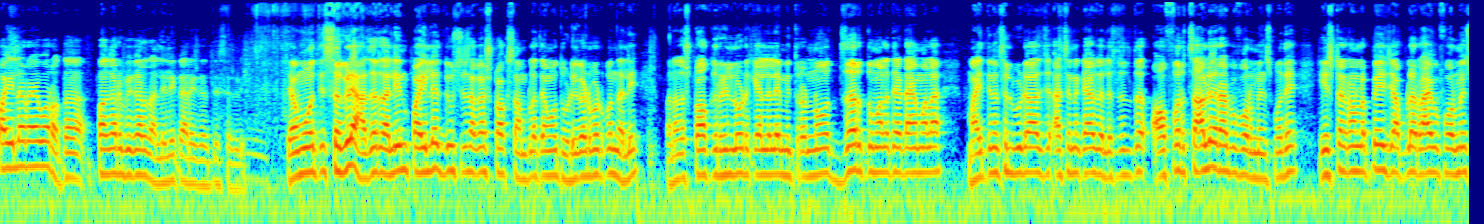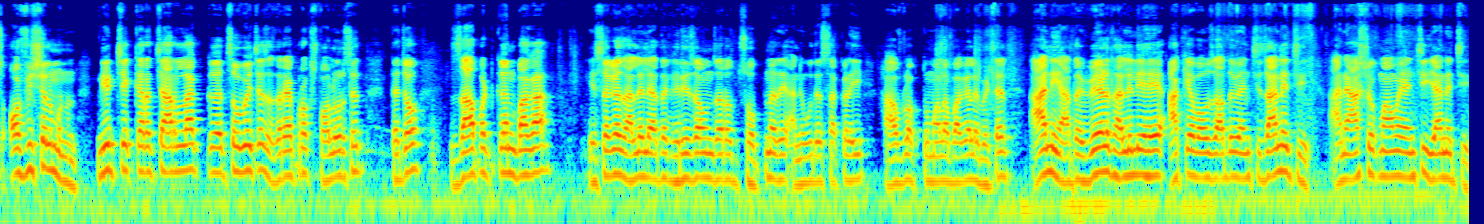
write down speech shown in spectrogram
पहिला रविवार होता. पगार बिगार झालेली कार्यकर्ते सगळी. त्यामुळे ती सगळी हजर झाली आणि पहिल्याच दिवशी सगळा स्टॉक संपला. त्यामुळे थोडी गडबड पण झाली. पण आता स्टॉक रिलोड केलेला आहे मित्रांनो. जर तुम्हाला त्या टायमाला माहिती नसेल व्हिडिओ अचानक काय झालं असेल तर ऑफर चालू आहे. राय परफॉर्मन्समध्ये इंस्टाग्रामला पेज आपलं राय परफॉर्मन्स ऑफिशियल म्हणून. नीट चेक करा. चार लाख चव्वेचाळीस हजार अप्रॉक्स फॉलोअर्स आहेत. त्याच्यावर जा पटकन बघा. हे सगळं झालेलं आहे. आता घरी जाऊन जरा झोपणार आहे आणि उद्या सकाळी हा व्लॉग तुम्हाला बघायला भेटेल. आणि आता वेळ झालेली आहे आके भाऊ जाधव यांची जाण्याची आणि अशोक मामा यांची येण्याची.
